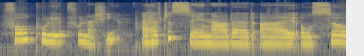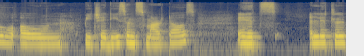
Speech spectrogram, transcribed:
full Pullip Funashi. I have to say now that I also own BJDs and Smart Dolls, it's a little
